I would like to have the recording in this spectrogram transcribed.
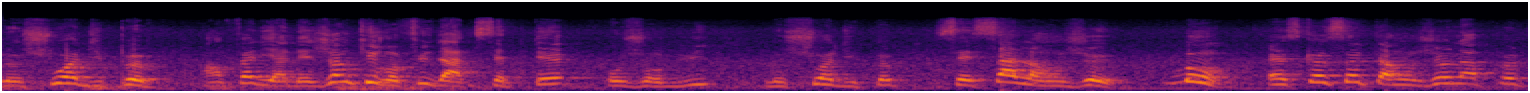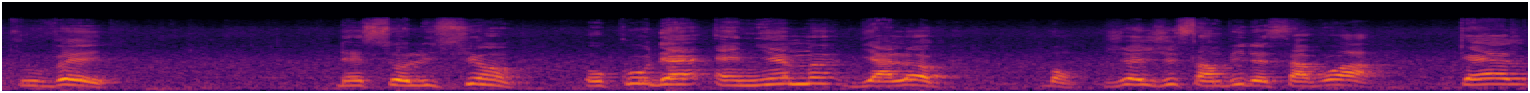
le choix du peuple. En fait, il y a des gens qui refusent d'accepter aujourd'hui le choix du peuple. C'est ça l'enjeu. Bon, est-ce que cet enjeu-là peut trouver des solutions au cours d'un énième dialogue? Bon, j'ai juste envie de savoir quelle,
